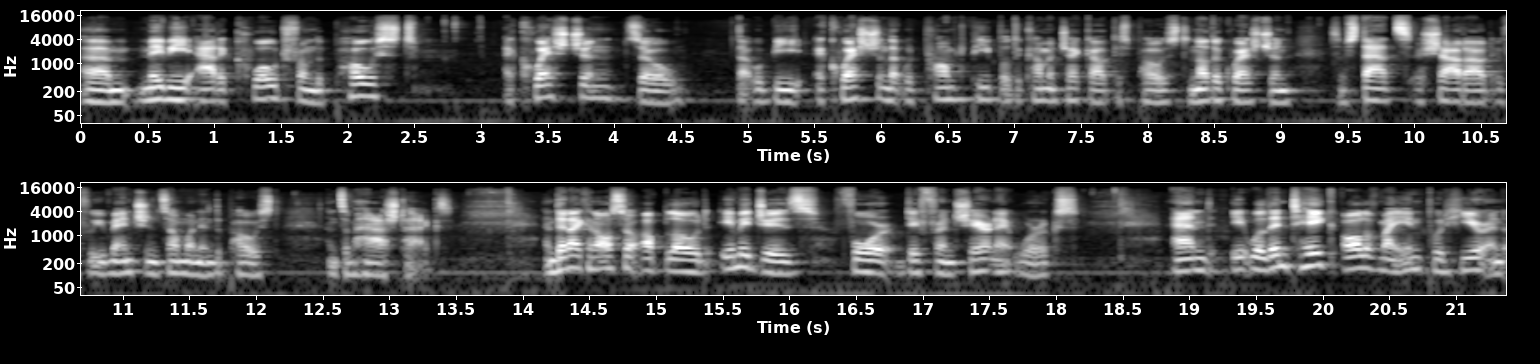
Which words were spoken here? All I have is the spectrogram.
Um, maybe add a quote from the post, a question. So that would be a question that would prompt people to come and check out this post. Another question, some stats, a shout out if we mention someone in the post, and some hashtags. And then I can also upload images for different share networks and it will then take all of my input here and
